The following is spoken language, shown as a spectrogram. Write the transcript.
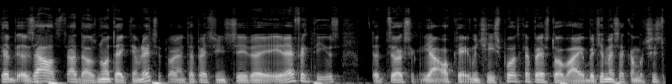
kad zāles strādā uz noteiktiem receptoriem, tāpēc viņš ir, ir efektīvs, tad cilvēks saka, jā, ok, viņš izprot, kāpēc to vajag, bet ja mēs sakam, ka šis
